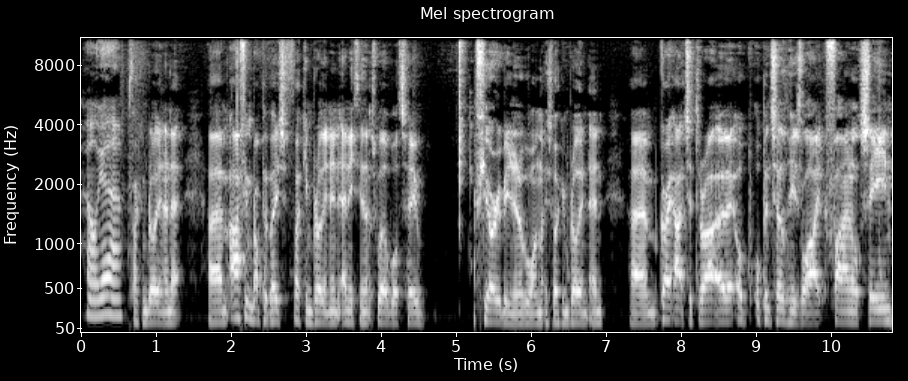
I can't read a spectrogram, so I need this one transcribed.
Hell yeah. fucking brilliant in it. Um, I think Brad Pitt is fucking brilliant in anything that's World War Two. Fury being another one that he's fucking brilliant in. Um, great actor throughout it, up, up until his like final scene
